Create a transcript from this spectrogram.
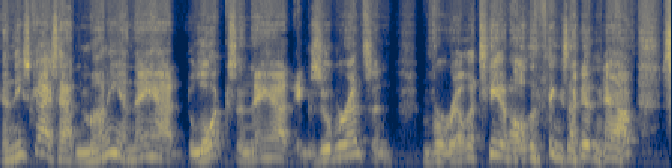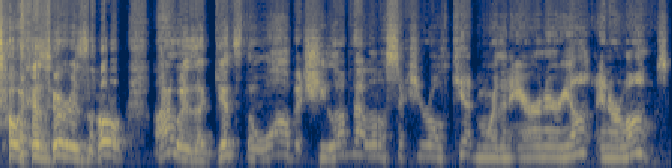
And these guys had money and they had looks and they had exuberance and virility and all the things I didn't have. So as a result, I was against the wall, but she loved that little six year old kid more than air in her, young, in her lungs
